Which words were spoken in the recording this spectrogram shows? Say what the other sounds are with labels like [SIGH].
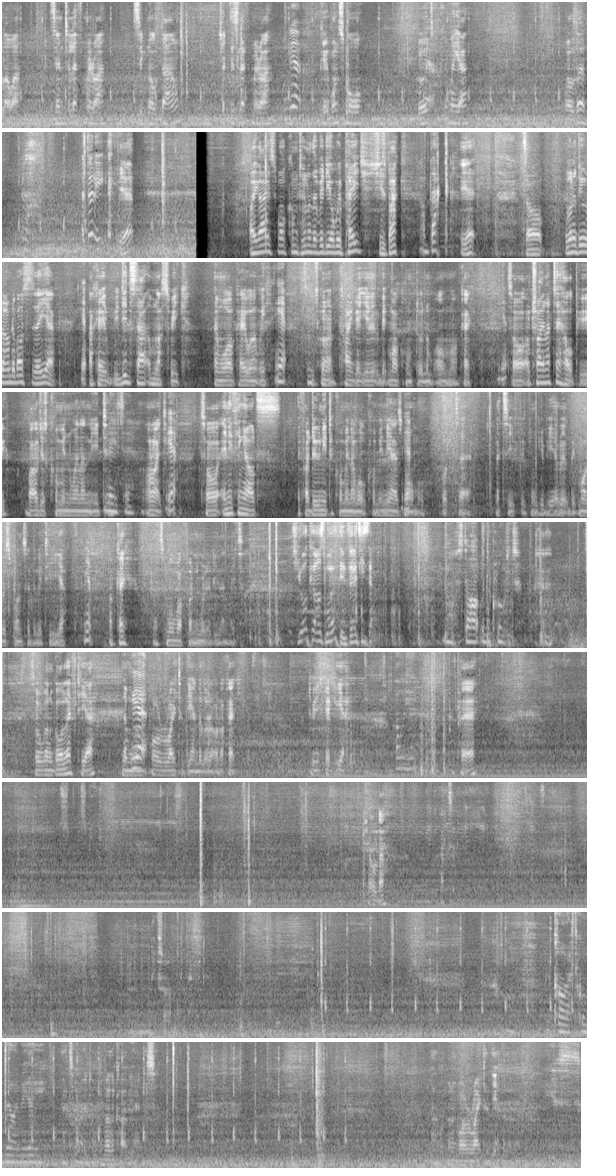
slower. Center left mirror. Signal down. Check this left mirror. Yeah. Okay, once more. Good. Yeah. Come here. Well done. I done it. [LAUGHS] Yeah. Hi guys, welcome to another video with Paige. She's back. I'm back. Yeah. So we're gonna do roundabouts today. Yeah. Yep. Okay. We did start them last week, and we're okay, weren't we? Yeah. So I'm just gonna try and get you a little bit more comfortable. Okay. Yep. So I'll try not to help you, but I'll just come in when I need to. Need to. All right. Yeah. So anything else, if I do need to come in, I will come in. Yeah, as Yeah. normal. But uh, let's see if we can give you a little bit more responsibility. Yeah. Yep. Okay. Let's move off when we're ready then, mate. Your car's worth in 30 seconds. Oh, start with the clutch. [LAUGHS] So we're gonna go left here, then we're Yeah. gonna go right at the end of the road. Okay. Do we need to get gear? Oh yeah. Prepare. Shoulder. That's it. Next one on the left. The car has to come behind me, don't you? That's alright, don't worry about the car behind us. Now we're gonna go right at the end of the road. Yes.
